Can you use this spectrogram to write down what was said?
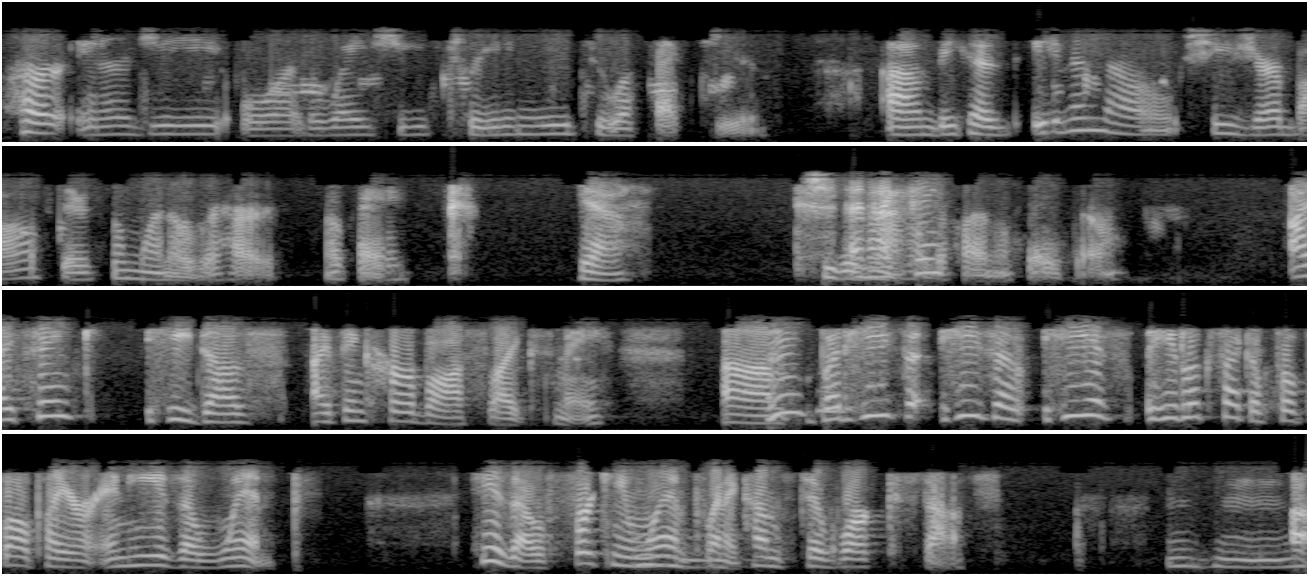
her energy or the way she's treating you to affect you. Um, because even though she's your boss, there's someone over her. Okay, yeah she does And I not have think- the final say so. I think he does. I think her boss likes me, um, Mhm. but he's a, he's a he is he looks like a football player, and he is a wimp. He is a freaking wimp Mhm. when it comes to work stuff. Mhm. Uh,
